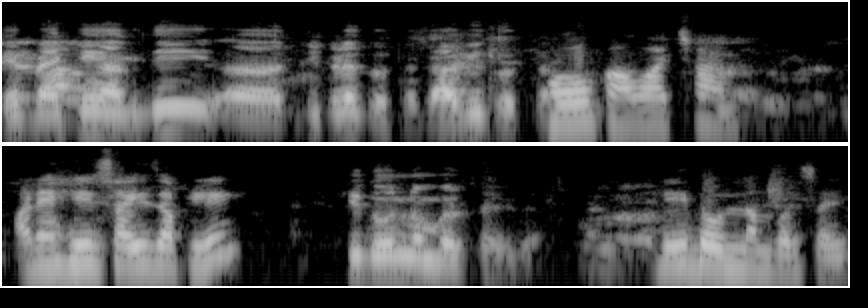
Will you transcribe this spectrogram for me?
हे पॅकिंग अगदी अं, तिकडेच होतं गावीच होतं. हो का वा छान. आणि ही साईज आपली? ही दोन नंबर साईज आहे. ही दोन नंबर साईज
